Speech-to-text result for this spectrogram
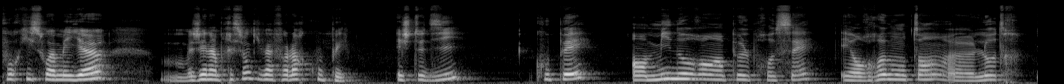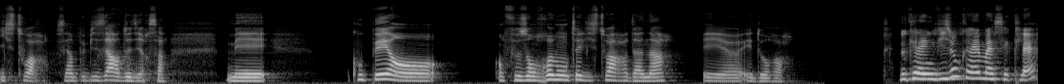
pour qu'il soit meilleur, j'ai l'impression qu'il va falloir couper. Et je te dis, couper en minorant un peu le procès et en remontant euh, l'autre histoire. C'est un peu bizarre de dire ça. Mais couper en, en faisant remonter l'histoire d'Anna et, euh, et d'Aurore. Donc, elle a une vision quand même assez claire.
